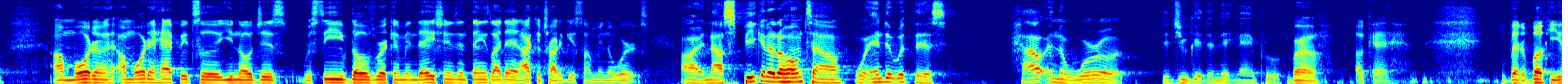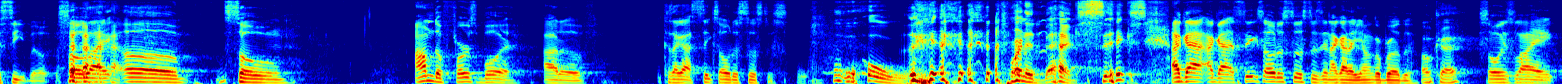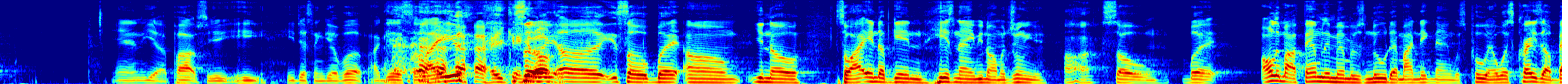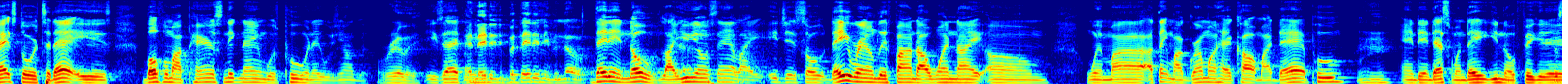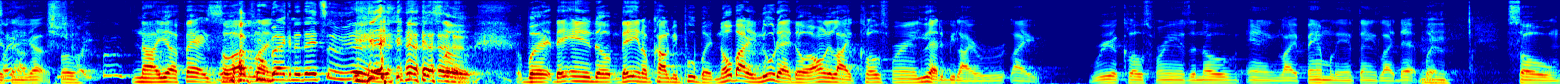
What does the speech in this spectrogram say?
I'm more than I'm more than happy to, you know, just receive those recommendations and things like that. And I can try to get something in the works. All right, now speaking of the hometown, we'll end it with this. How in the world did you get the nickname Pooh? bro. Okay, you better buckle your seatbelt. So like, um, so I'm the first boy out of because I got six older sisters. Whoa. Run it back. Six? I got I got six older sisters and I got a younger brother. Okay. So it's like, and yeah, pops he he, he just didn't give up. I guess so. Like, He couldn't so get uh, so but um, you know, so I end up getting his name. You know, I'm a junior. Uh-huh. So, but only my family members knew that my nickname was Pooh. And what's crazy, a backstory to that is both of my parents' nickname was Pooh when they was younger. Really? Exactly. And they did but they didn't even know. They didn't know, like you know what I'm saying. Like it just so they randomly found out one night um when my I think my grandma had called my dad Pooh, and then that's when they you know figured Mm-hmm. like, everything oh, out. So call you Pooh? no, yeah, facts. So My I was Pooh like, back in the day too, yeah. so, but they ended up they ended up calling me Pooh, but nobody knew that though. Only like close friends. You had to be like like real close friends to know, and like family and things like that. But so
